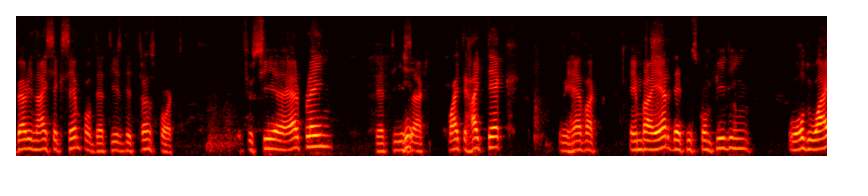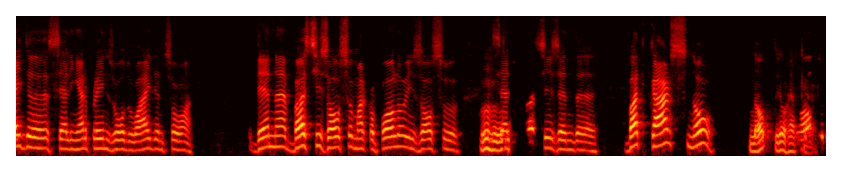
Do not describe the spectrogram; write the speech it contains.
very nice example that is the transport. If you see an airplane that is yeah. quite high tech, we have a Embraer that is competing worldwide, uh, selling airplanes worldwide, and so on. Then uh, buses also Marcopolo is also mm-hmm. selling buses and uh, but cars no. No, we don't have All cars. the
